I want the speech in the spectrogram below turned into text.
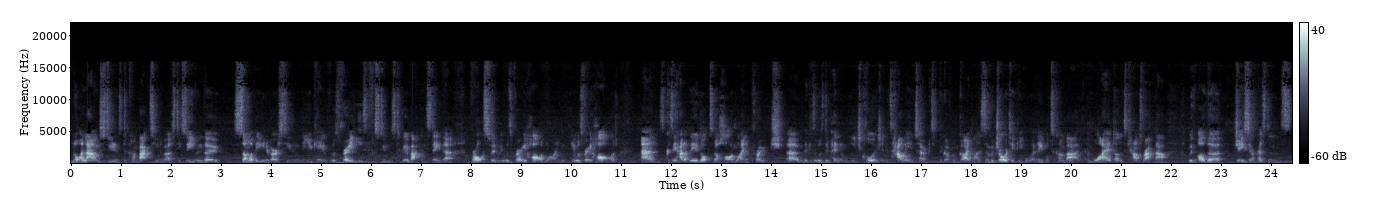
not allowing students to come back to university, so even though some of the universities in the UK it was very easy for students to go back and stay there. For Oxford, it was very hard line. It was very hard, and because they had they adopted a hardline approach um, because it was dependent on each college and it's how they interpreted the government guidelines. So majority of people weren't able to come back, and what I had done to counteract that with other JCR presidents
